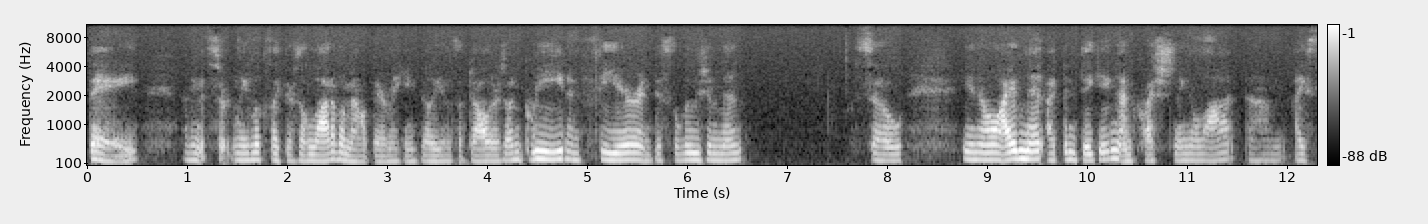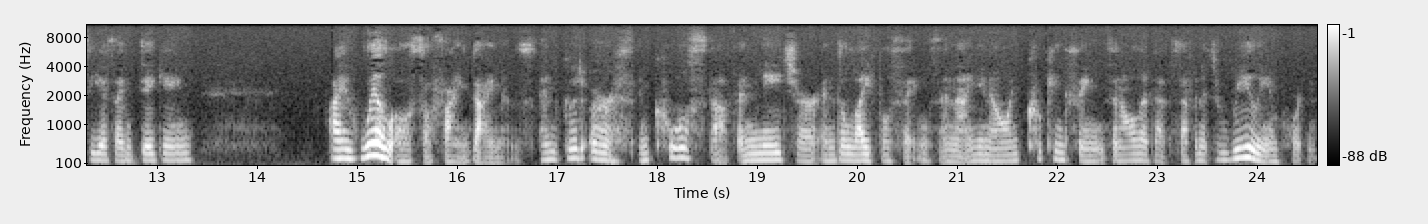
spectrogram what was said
they. I mean, it certainly looks like there's a lot of them out there making billions of dollars on greed and fear and disillusionment. So, you know, I admit I've been digging. I'm questioning a lot. Um, I see as I'm digging I will also find diamonds and good earth and cool stuff and nature and delightful things and, uh, you know, and cooking things and all of that stuff. And it's really important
